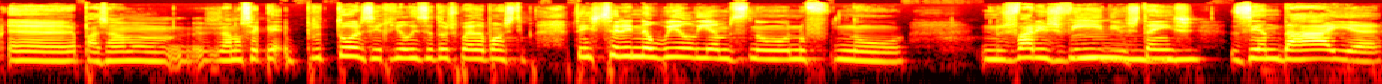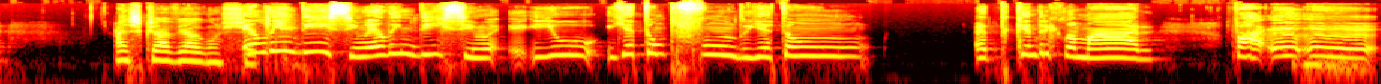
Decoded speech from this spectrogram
Uh, pá, já, não, já não sei quem, produtores e realizadores da bons. Tipo, tens Serena Williams no, no, no- nos vários vídeos, tens Zendaya. Acho que já vi alguns É lindíssimo, é lindíssimo. E, o, e é tão profundo e é tão. A de Kendrick Lamar. Pá, é, é-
